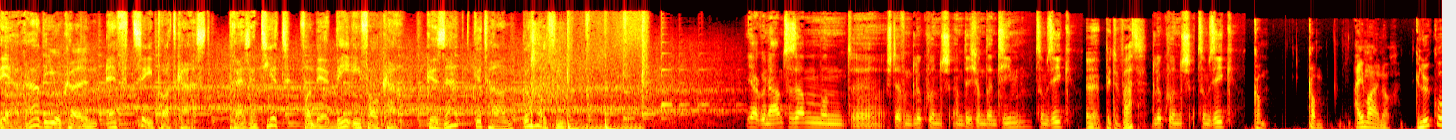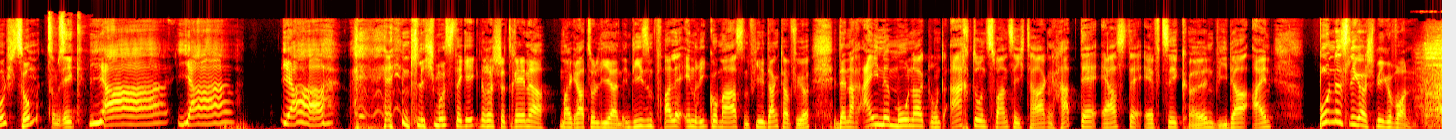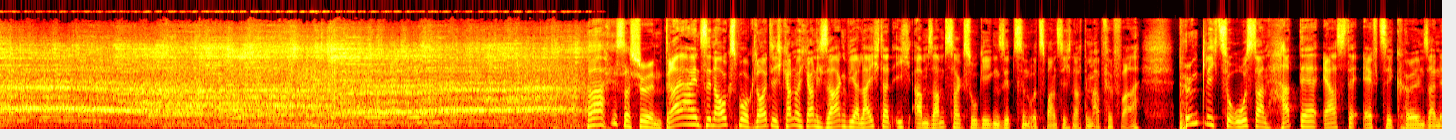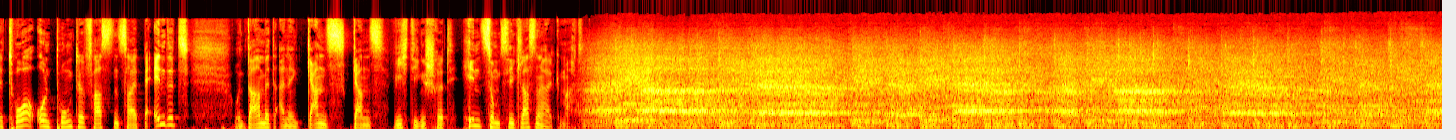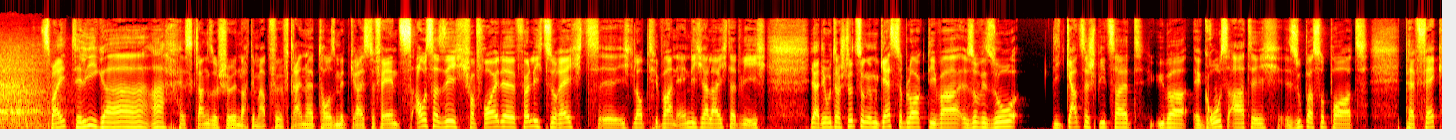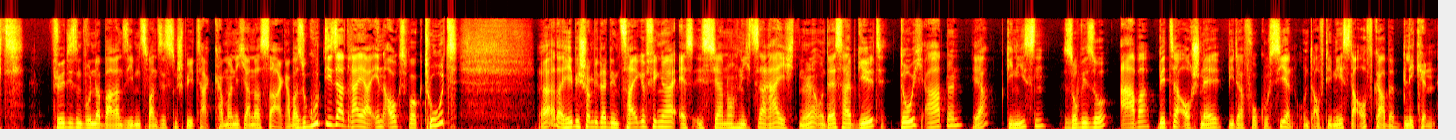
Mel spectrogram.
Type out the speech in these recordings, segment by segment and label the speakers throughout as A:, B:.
A: Der Radio Köln FC Podcast. Präsentiert von der DEVK. Gesagt, getan, geholfen.
B: Ja, guten Abend zusammen und äh, Steffen, Glückwunsch an dich und dein Team zum Sieg.
C: Äh, bitte was?
B: Glückwunsch zum Sieg.
C: Komm, komm, einmal noch. Glückwunsch zum?
B: Zum Sieg.
C: Ja, ja, ja. Endlich muss der gegnerische Trainer mal gratulieren. In diesem Falle Enrico Maaßen. Vielen Dank dafür. Denn nach einem Monat und 28 Tagen hat der erste FC Köln wieder ein Bundesligaspiel gewonnen. Ach, ist das schön. 3-1 in Augsburg. Leute, ich kann euch gar nicht sagen, wie erleichtert ich am Samstag so gegen 17.20 Uhr nach dem Abpfiff war. Pünktlich zu Ostern hat der erste FC Köln seine Tor- und Punktefastenzeit beendet und damit einen ganz, ganz wichtigen Schritt hin zum Zielklassenerhalt gemacht. Zweite Liga. Ach, es klang so schön nach dem Abpfiff. Dreieinhalbtausend mitgereiste Fans. Außer sich, vor Freude, völlig zu Recht. Äh, ich glaube, die waren ähnlich erleichtert wie ich. Ja, die Unterstützung im Gästeblock, die war sowieso die ganze Spielzeit über äh, großartig. Super Support. Perfekt für diesen wunderbaren 27. Spieltag. Kann man nicht anders sagen. Aber so gut dieser Dreier in Augsburg tut, ja, da hebe ich schon wieder den Zeigefinger. Es ist ja noch nichts erreicht, ne? Und deshalb gilt durchatmen, ja, genießen, sowieso, aber bitte auch schnell wieder fokussieren und auf die nächste Aufgabe blicken.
